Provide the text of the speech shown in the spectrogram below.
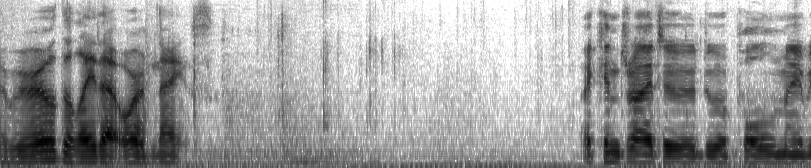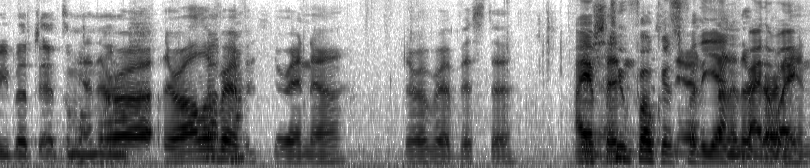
Yeah, we were able to lay that orb, nice. I can try to do a pull maybe, but at the yeah, moment... They're all, they're all over uh-huh. at Vista right now. They're over at Vista. I have two focus for the end, by the way.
